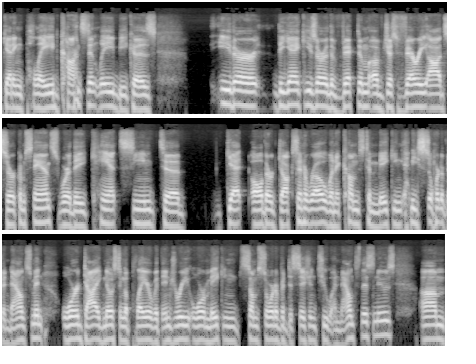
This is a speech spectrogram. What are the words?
getting played constantly because either the Yankees are the victim of just very odd circumstance where they can't seem to get all their ducks in a row when it comes to making any sort of announcement or diagnosing a player with injury or making some sort of a decision to announce this news. Um,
